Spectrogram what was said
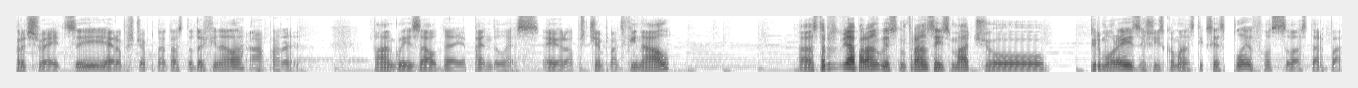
Pret Šveici, Eiropas čempionātā stūraļfinālā. Ah, pareizi. Anglija zaudēja pendelēs Eiropas čempionāta finālu. Starp citu, jā, par Anglijas un Francijas maču pirmo reizi šīs komandas tiksies plēfos savā starpā.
